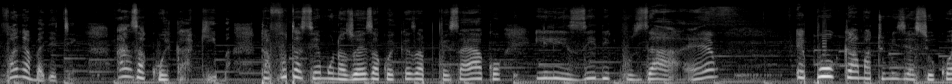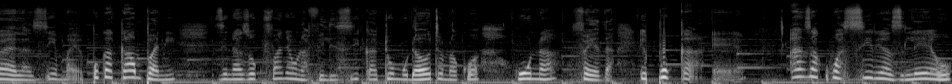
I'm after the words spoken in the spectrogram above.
Fanya budgeting, anza kuweka akiba, tafuta sehemu unazoweza kuwekeza pesa yako ili izidi kuzaa eh? Epuka matumizi yasiyokuwa ya lazima. Epuka kampani zinazokufanya unafilisika tu muda wote, unakuwa huna fedha. Epuka eh, anza kuwa serious leo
